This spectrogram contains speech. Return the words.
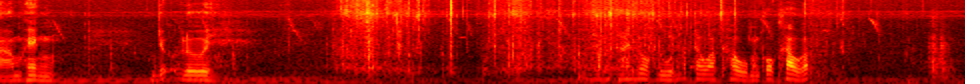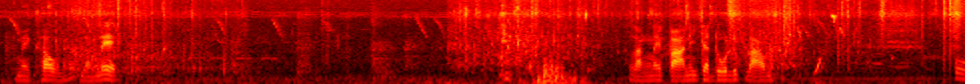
น้ำแห้งเยอะเลยเดี๋ยว ท้ายรอบดูนะครับ ถ้าว่าเข้ามันก็เข้าครับ ไม่เข้านะครับหลังแรกหลังในป่านี้จะโดนหรือเปล่านะครับ โอ้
